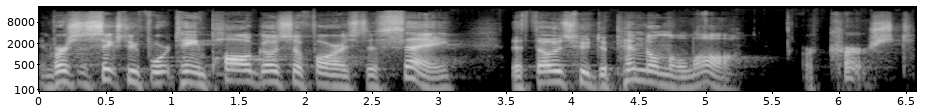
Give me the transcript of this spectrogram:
In verses 6 through 14, Paul goes so far as to say that those who depend on the law are cursed.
